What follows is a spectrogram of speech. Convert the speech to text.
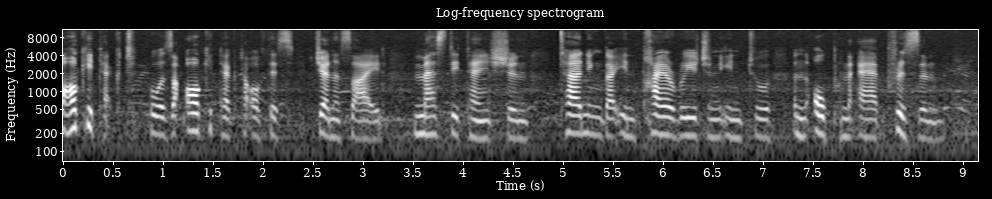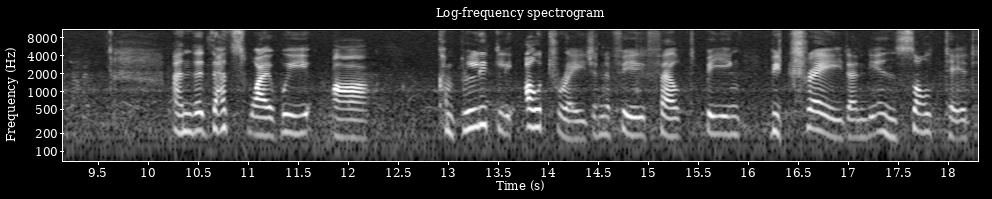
architect, who was the architect of this genocide, mass detention, turning the entire region into an open air prison. And that's why we are completely outraged and we felt being betrayed and insulted.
